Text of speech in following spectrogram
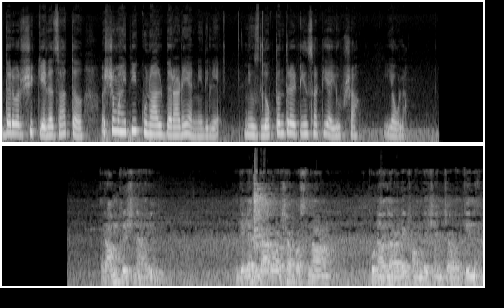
दरवर्षी केलं जातं अशी माहिती कुणाल दराडे यांनी दिली आहे. न्यूज लोकतंत्र एटीनसाठी अयुब शाह येवला. रामकृष्ण हरी गेल्या चार वर्षापासून कुणाल दराडे फाउंडेशनच्या वतीने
